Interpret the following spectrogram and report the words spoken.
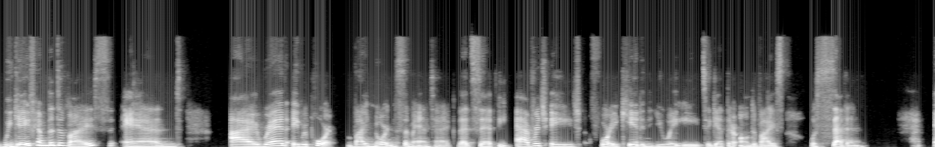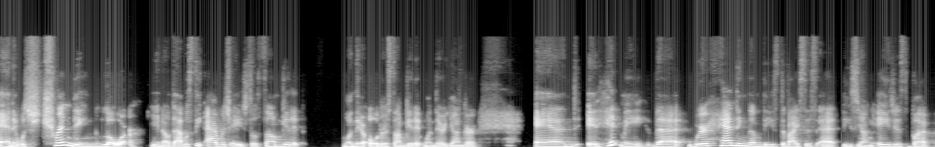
we gave him the device, and I read a report by Norton Symantec that said the average age for a kid in the UAE to get their own device was seven. And it was trending lower. You know, that was the average age. So some get it when they're older, some get it when they're younger. And it hit me that we're handing them these devices at these young ages, but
